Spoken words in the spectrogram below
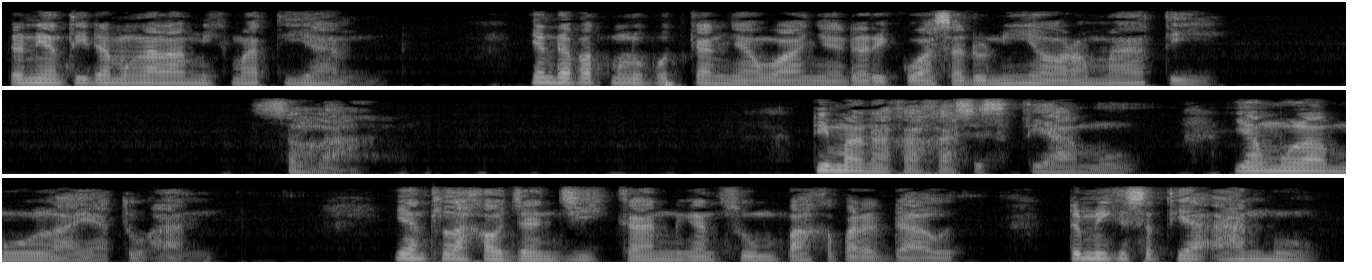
dan yang tidak mengalami kematian, yang dapat meluputkan nyawanya dari kuasa dunia orang mati? Selah. Di manakah kasih setiamu yang mula-mula ya Tuhan, yang telah kau janjikan dengan sumpah kepada Daud demi kesetiaanmu?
